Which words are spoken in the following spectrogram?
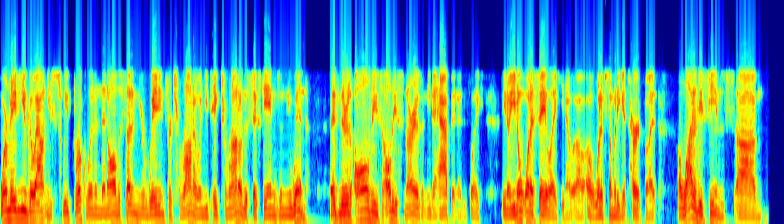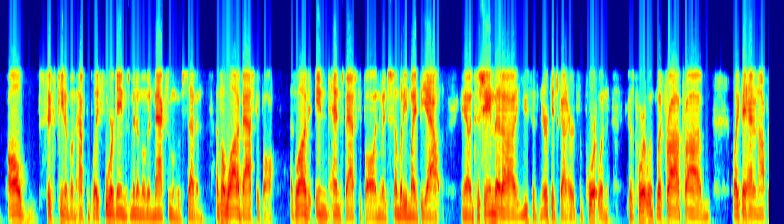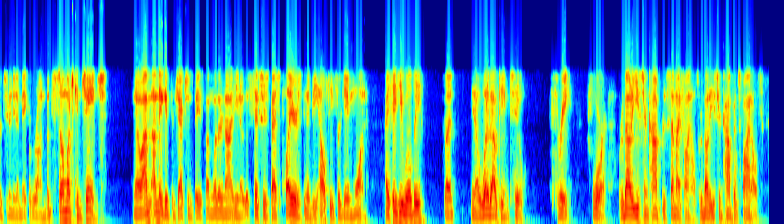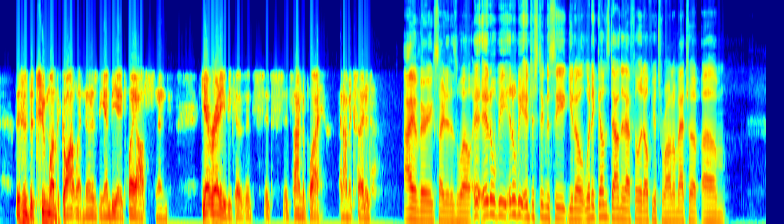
Or maybe you go out and you sweep Brooklyn and then all of a sudden you're waiting for Toronto and you take Toronto to six games and you win. There's all these all these scenarios that need to happen. It's like, you know, you don't want to say like, you know, oh, oh, what if somebody gets hurt? But a lot of these teams, um, all 16 of them have to play four games minimum and maximum of seven. That's a lot of basketball. That's a lot of intense basketball in which somebody might be out. You know, it's a shame that uh, Yusuf Nurkic got hurt for Portland because Portland looked pro- pro- like they had an opportunity to make a run, but so much can change. You know, I'm, I'm making projections based on whether or not, you know, the Sixers' best player is going to be healthy for game one. I think he will be, but, you know, what about game two, three, four? What about Eastern Conference semifinals? What about Eastern Conference finals? This is the two month gauntlet known as the NBA playoffs. And get ready because it's, it's, it's time to play. And I'm excited. I am very excited as well. It, it'll be it'll be interesting to see. You know, when it comes down to that Philadelphia Toronto matchup, um,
